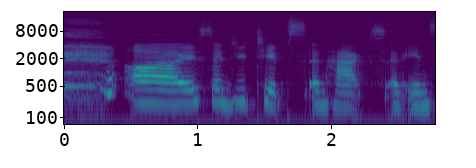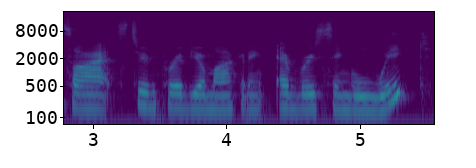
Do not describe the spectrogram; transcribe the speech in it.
I send you tips and hacks and insights to improve your marketing every single week.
